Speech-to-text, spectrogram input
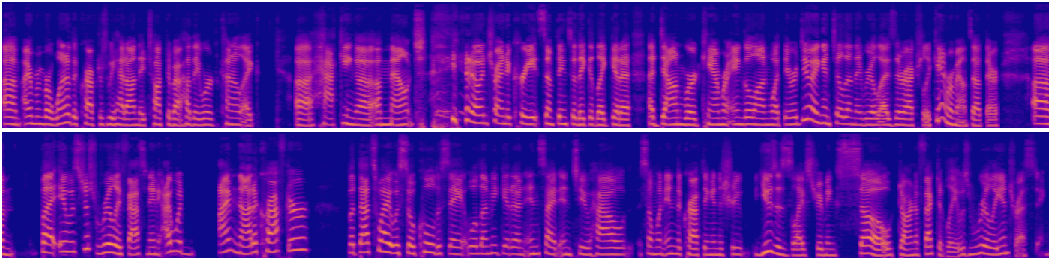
Um, I remember one of the crafters we had on, they talked about how they were kind of like uh, hacking a, a mount, you know, and trying to create something so they could like get a, a downward camera angle on what they were doing until then they realized there are actually camera mounts out there. Um, but it was just really fascinating. I would, I'm not a crafter, but that's why it was so cool to say, well, let me get an insight into how someone in the crafting industry uses live streaming so darn effectively. It was really interesting.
